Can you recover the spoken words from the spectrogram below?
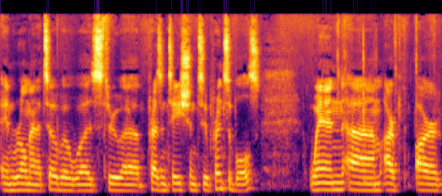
in rural Manitoba was through a presentation to principals when um, our our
